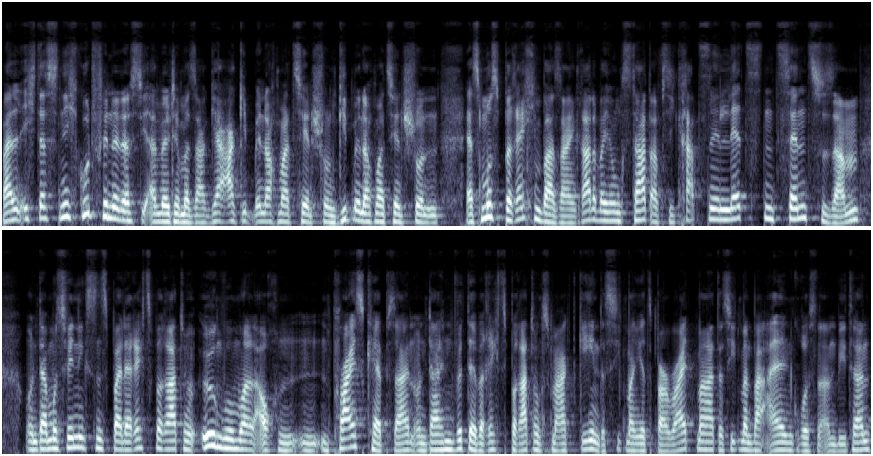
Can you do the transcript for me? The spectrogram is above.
weil ich das nicht gut finde, dass die Anwälte immer sagen, ja, gib mir noch mal zehn Stunden, gib mir noch mal zehn Stunden. Es muss berechenbar sein, gerade bei jungen Startups, die kratzen den letzten Cent zusammen und da muss wenigstens bei der Rechtsberatung irgendwo mal auch ein, ein Price Cap sein und dahin wird der Rechtsberatungsmarkt gehen. Das sieht man jetzt bei Rightmart, das sieht man bei allen großen Anbietern.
